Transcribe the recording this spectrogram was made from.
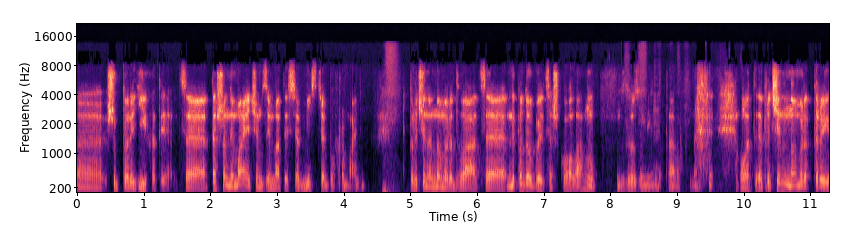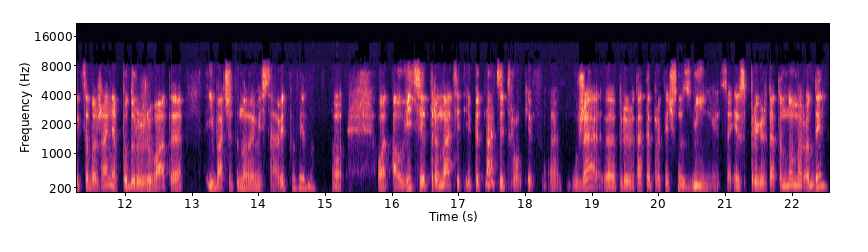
е, щоб переїхати, це те, що немає чим займатися в місті або громаді. Причина номер два це не подобається школа. Ну зрозуміло, так от причина номер три це бажання подорожувати і бачити нові місця. Відповідно, от от а у віці 13 і 15 років вже е, пріоритети практично змінюються. І з пріоритетом номер один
